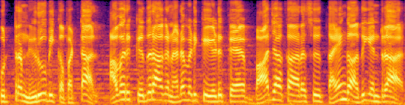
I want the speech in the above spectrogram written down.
குற்றம் நிரூபிக்கப்பட்டால் அவருக்கு எதிராக நடவடிக்கை எடுக்க பாஜக பாஜக அரசு தயங்காது என்றார்.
